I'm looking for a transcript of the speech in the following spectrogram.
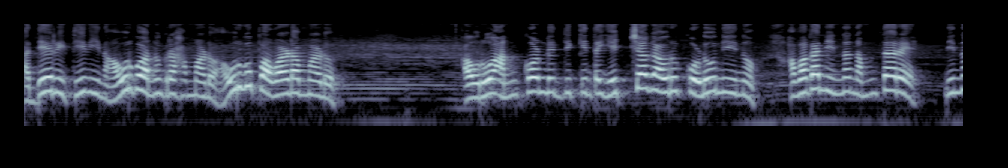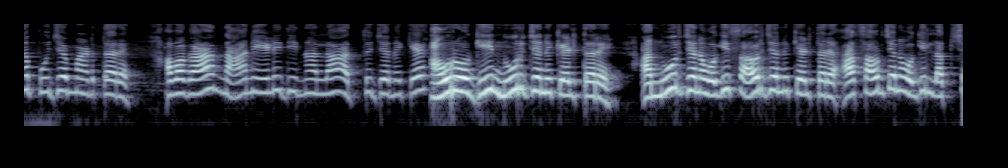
ಅದೇ ರೀತಿ ನೀನು ಅವ್ರಿಗೂ ಅನುಗ್ರಹ ಮಾಡು, ಅವ್ರಿಗೂ ಪವಾಡ ಮಾಡು. ಅವರು ಅಂದ್ಕೊಂಡಿದ್ದಕ್ಕಿಂತ ಹೆಚ್ಚಾಗಿ ಅವ್ರಿಗೆ ಕೊಡು ನೀನು. ಅವಾಗ ನಿನ್ನ ನಂಬ್ತಾರೆ. ನಿನ್ನ ಪೂಜೆ ಮಾಡ್ತಾರೆ. ಅವಾಗ ನಾನು ಹೇಳಿದ್ದೀನಲ್ಲ ಹತ್ತು ಜನಕ್ಕೆ, ಅವ್ರು ಹೋಗಿ ನೂರು ಜನಕ್ಕೆ ಹೇಳ್ತಾರೆ ಆ ನೂರು ಜನ ಹೋಗಿ ಸಾವಿರ ಜನಕ್ಕೆ ಹೇಳ್ತಾರೆ ಆ ಸಾವಿರ ಜನ ಹೋಗಿ ಲಕ್ಷ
